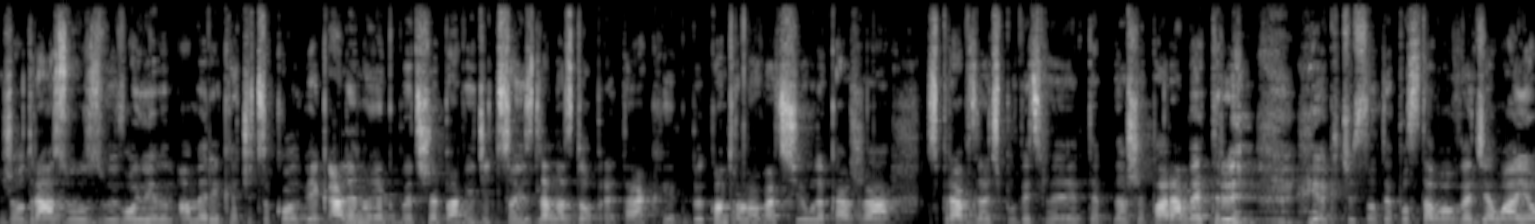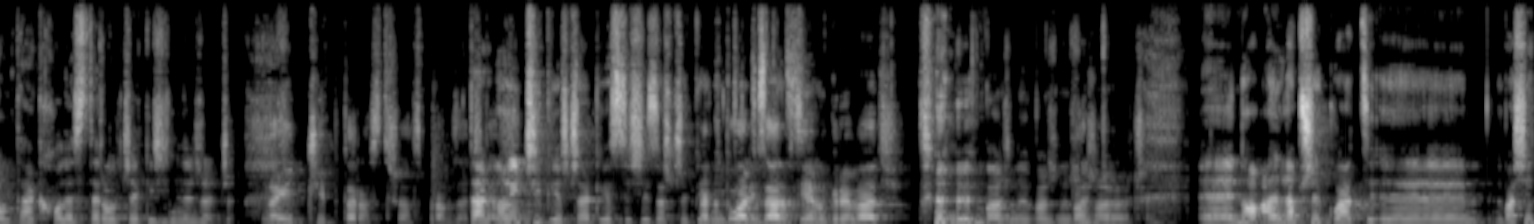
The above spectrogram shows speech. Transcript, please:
że od razu zwywołujemy Amerykę czy cokolwiek, ale no jakby trzeba wiedzieć, co jest dla nas dobre, tak? Jakby kontrolować się u lekarza, sprawdzać powiedzmy te nasze parametry, jak czy są te podstawowe, działają, tak, cholesterol czy jakieś inne rzeczy. No i chip teraz trzeba sprawdzać. Tak, no i chip jeszcze, jak jesteście zaszczepieni. to to wgrywać, ważne, ważne rzeczy. ważne rzeczy. E, No, ale na przykład, e, właśnie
